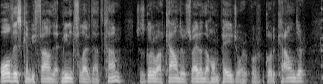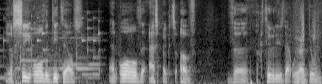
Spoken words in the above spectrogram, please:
All this can be found at meaningfullife.com. Just go to our calendar, it's right on the home page, or, or go to calendar, and you'll see all the details and all the aspects of the activities that we are doing.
